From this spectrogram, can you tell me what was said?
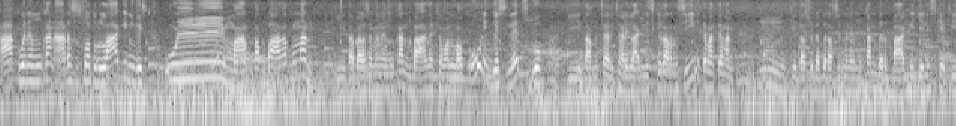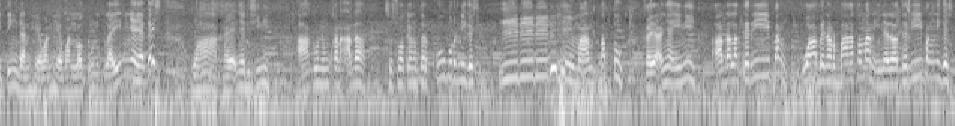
aku menemukan ada sesuatu lagi nih, guys. Wih, mantap banget, teman. Kita berhasil menemukan banyak hewan laut unik guys. Let's go. Kita mencari-cari lagi di sekitaran sini teman-teman. Hmm kita sudah berhasil menemukan berbagai jenis kepiting dan hewan-hewan laut unik lainnya ya guys. Wah kayaknya di sini aku menemukan ada sesuatu yang terkubur nih guys. Ini, ini, ini mantap tuh. Kayaknya ini adalah teripang. Wah benar banget teman. Ini adalah teripang nih guys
